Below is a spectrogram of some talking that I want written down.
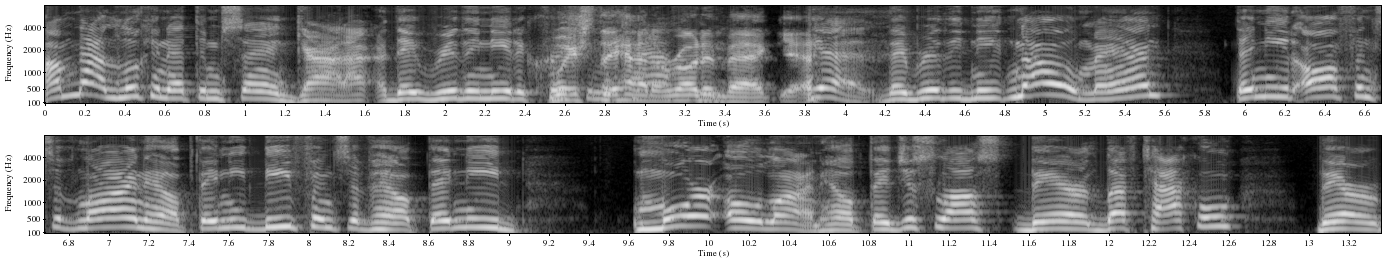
I'm not looking at them saying, "God, I, they really need a Christian." Wish they had a running back, yeah. yeah, they really need. No, man, they need offensive line help. They need defensive help. They need more O line help. They just lost their left tackle. Their,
